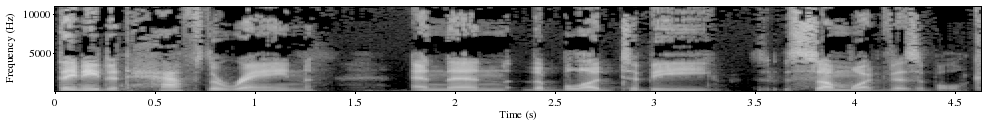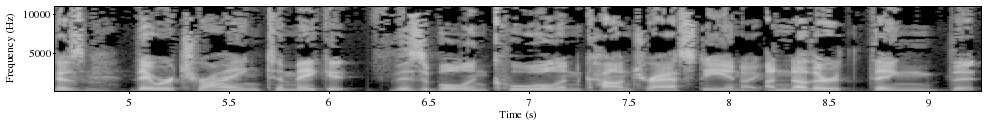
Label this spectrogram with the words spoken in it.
they needed half the rain and then the blood to be somewhat visible because Mm-hmm. they were trying to make it visible and cool and contrasty. And another thing that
